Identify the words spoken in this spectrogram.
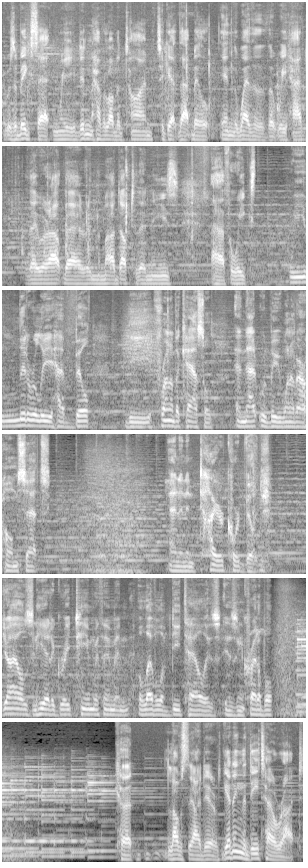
It was a big set, and we didn't have a lot of time to get that built in the weather that we had. They were out there in the mud up to their knees uh, for weeks. We literally have built the front of a castle, and that would be one of our home sets, and an entire court village. Giles, and he had a great team with him, and the level of detail is, is incredible. Kurt loves the idea of getting the detail right.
